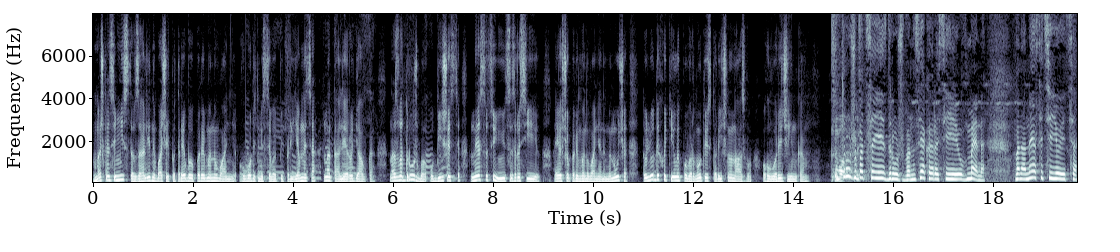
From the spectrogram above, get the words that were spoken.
Мешканці міста взагалі не бачать потреби у перейменуванні, говорить місцева підприємниця Наталія Родявка. Назва дружба у більшості не асоціюється з Росією. А якщо перейменування неминуче, то люди хотіли повернути історичну назву, говорить жінка. Дружба це є дружба. не з якою Росією в мене. Вона не асоціюється.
